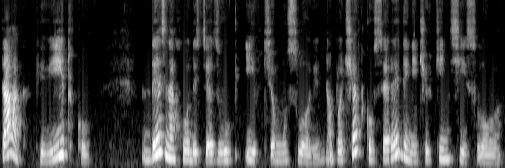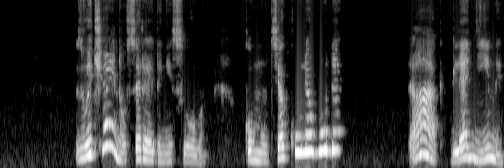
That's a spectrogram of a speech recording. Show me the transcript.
Так, квітку. Де знаходиться звук І в цьому слові? На початку, всередині чи в кінці слова? Звичайно, всередині слова. Кому ця куля буде? Так, для Ніни.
